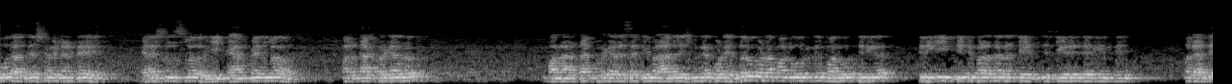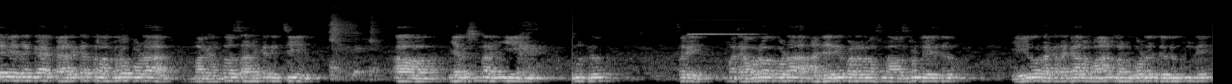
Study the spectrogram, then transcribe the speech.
ఊరు అదృష్టం ఏంటంటే ఎలక్షన్స్లో ఈ క్యాంపెయిన్లో మన డాక్టర్ గారు మన డాక్టర్ గారు సత్యమని ఆదిలక్ష్మి గారు కూడా ఇద్దరు కూడా మన ఊరికి మన ఊరు తిరిగి తిరిగి ఇంటింటి ప్రచారం చేయడం చేయడం జరిగింది. మరి అదే విధంగా కార్యకర్తలు అందరూ కూడా మాకు ఎంతో సహకరించి ఆ ఎలక్షన్ ఈ మరి మరి ఎవరో కూడా అధైర్యపడాల్సిన అవసరం లేదు. ఏవో రకరకాల మాటలు అనుకోవడం జరుగుతుంది.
